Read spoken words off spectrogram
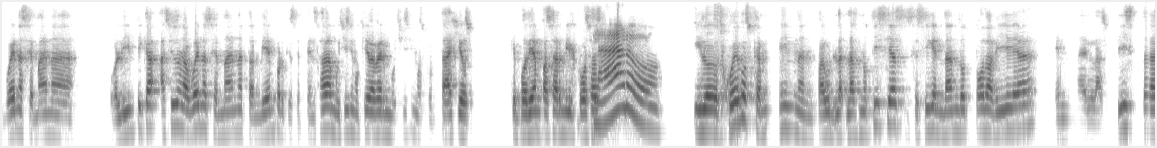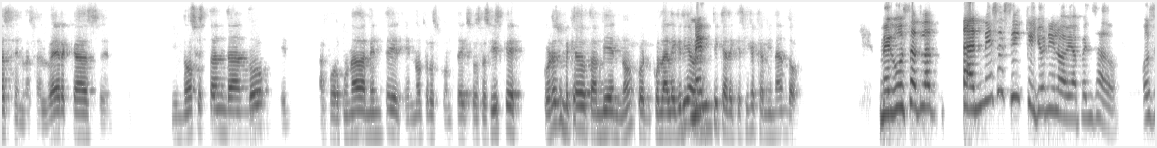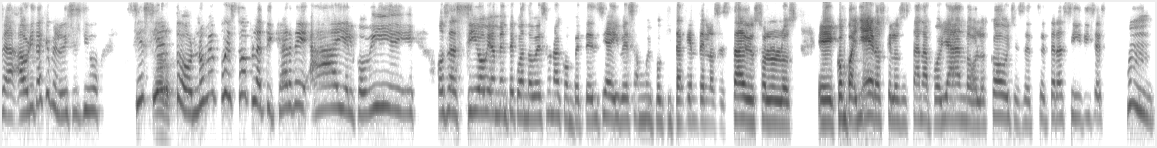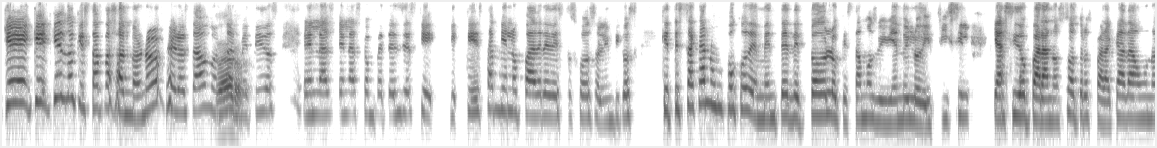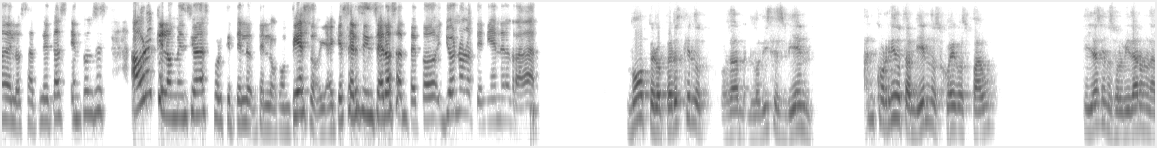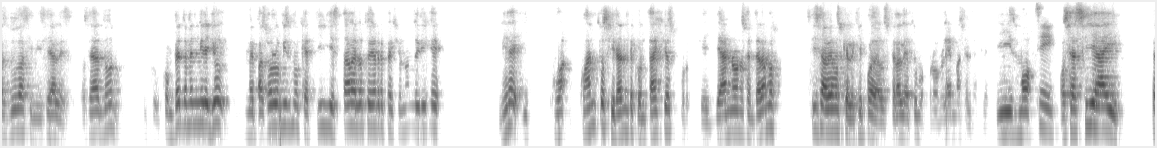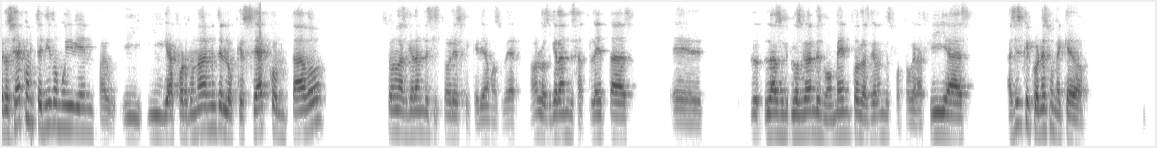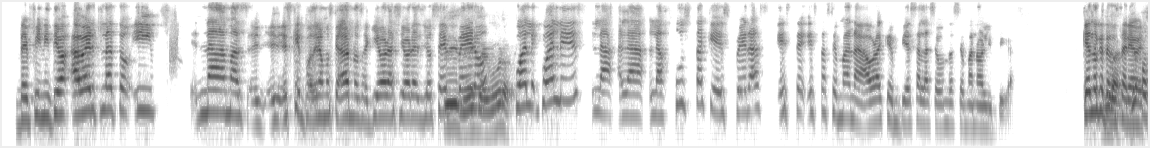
buena semana olímpica. Ha sido una buena semana también porque se pensaba muchísimo que iba a haber muchísimos contagios, que podían pasar mil cosas. Claro. Y los juegos caminan, Pau. las noticias se siguen dando todavía en, las pistas, en las albercas, en y no se están dando, afortunadamente, en otros contextos. Así es que con eso me quedo también, ¿no? Con, la alegría olímpica de que siga caminando. Me gusta, tan es así que yo ni lo había pensado. O sea, ahorita que me lo dices, digo, sí es cierto, no me he puesto a platicar de, ay, el COVID, o sea, sí, obviamente cuando ves una competencia y ves a muy poquita gente en los estadios, solo los eh, compañeros que los están apoyando, los coaches, etcétera, sí dices, hmm, ¿qué, qué, qué, es lo que está pasando, no? Pero estábamos tan metidos en las, en las competencias que, que, que es también lo padre de estos Juegos Olímpicos, que te sacan un poco de mente de todo lo que estamos viviendo y lo difícil que ha sido para nosotros, para cada uno de los atletas. Entonces, ahora que lo mencionas, porque te lo, te lo confieso, y hay que ser sinceros ante todo, yo no lo tenía en el radar no, pero, pero es que lo, lo dices bien. Han corrido también los juegos, Pau, que ya se nos olvidaron las dudas iniciales. O sea, no, completamente, mire, yo me pasó lo mismo que a ti y estaba el otro día reflexionando y dije, mira, ¿cuántos irán de contagios? Porque ya no nos enteramos. Sí sabemos que el equipo de Australia tuvo problemas, el de atletismo. Sí. O sea, sí hay, pero se ha contenido muy bien, Pau. Y, y afortunadamente lo que se ha contado son las grandes historias que queríamos ver, ¿no? Los grandes atletas, eh, los grandes momentos, las grandes fotografías. Así es que con eso me quedo. Definitiva. A ver, Tlato, y nada más, eh, eh, es que podríamos quedarnos aquí horas y horas, yo sé, pero ¿cuál, ¿cuál, es la, la, la, justa que esperas este, esta semana, ahora que empieza la segunda semana olímpica? ¿Qué es lo que te gustaría ver?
